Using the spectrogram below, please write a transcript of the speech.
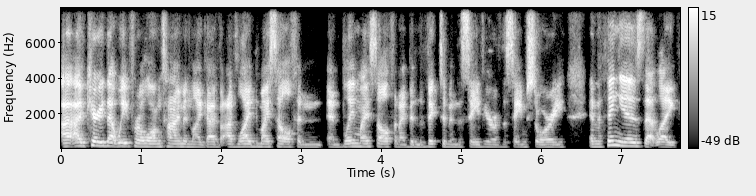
I, have carried that weight for a long time and like I've I've lied to myself and and blamed myself and I've been the victim and the savior of the same story. And the thing is that like,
